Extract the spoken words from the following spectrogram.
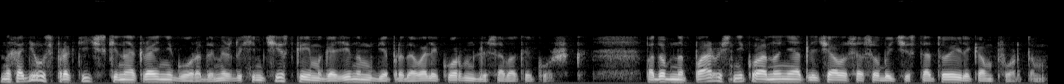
находилась практически на окраине города, между химчисткой и магазином, где продавали корм для собак и кошек. Подобно паруснику, оно не отличалось особой чистотой или комфортом.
